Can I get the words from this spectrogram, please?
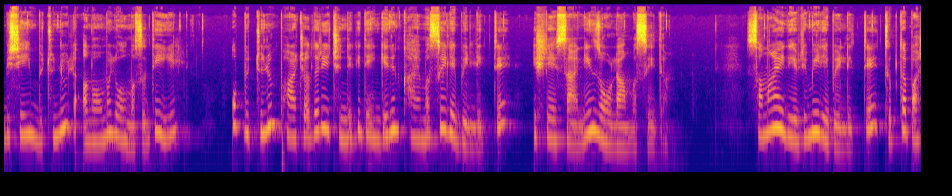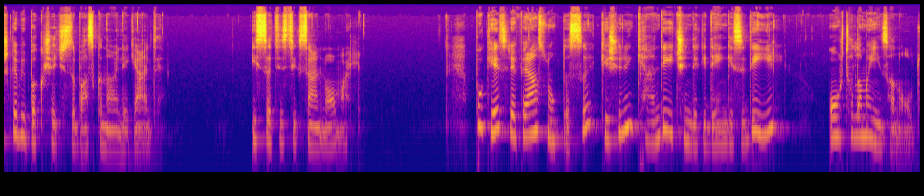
bir şeyin bütünüyle anormal olması değil, o bütünün parçaları içindeki dengenin kaymasıyla birlikte işlevselliğin zorlanmasıydı. Sanayi devrimiyle birlikte tıpta başka bir bakış açısı baskın hale geldi. İstatistiksel normal. Bu kez referans noktası kişinin kendi içindeki dengesi değil, ortalama insan oldu.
